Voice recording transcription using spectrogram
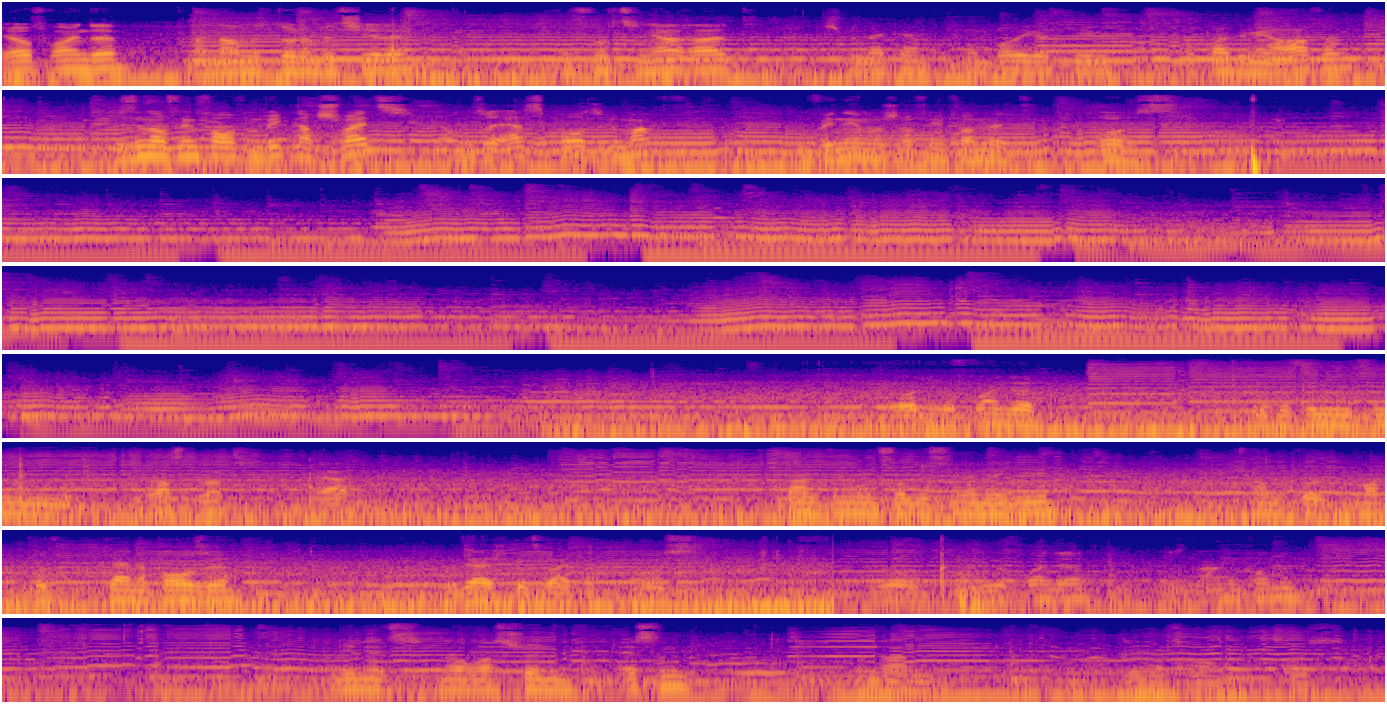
Jo Freunde, mein Name ist Doran Becire, ich bin 15 Jahre alt, ich bin der Kämpfer vom Bodyguard-Team Akademie Aachen. Wir sind auf jeden Fall auf dem Weg nach Schweiz, wir haben unsere erste Pause gemacht und wir nehmen euch auf jeden Fall mit. Prost! So, liebe Freunde, wir befinden uns im Rastplatz. Ja. Tanken uns ein bisschen Energie. Haben kurz, machen kurz eine kleine Pause. Und gleich geht's weiter. Los. So, liebe Freunde, wir sind angekommen. Gehen jetzt noch was schön essen. Und dann sehen wir uns morgen. Los.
